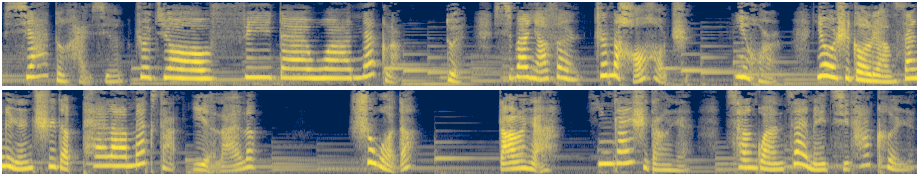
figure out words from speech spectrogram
虾等海鲜，这叫 fideuá negra。对，西班牙饭真的好好吃。一会儿又是够两三个人吃的 Pella Maxta 也来了，是我的，当然应该是当然。餐馆再没其他客人，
